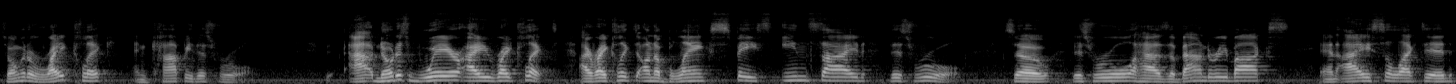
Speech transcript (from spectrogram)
So I'm going to right click and copy this rule. Uh, notice where I right clicked. I right clicked on a blank space inside this rule. So this rule has a boundary box and I selected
